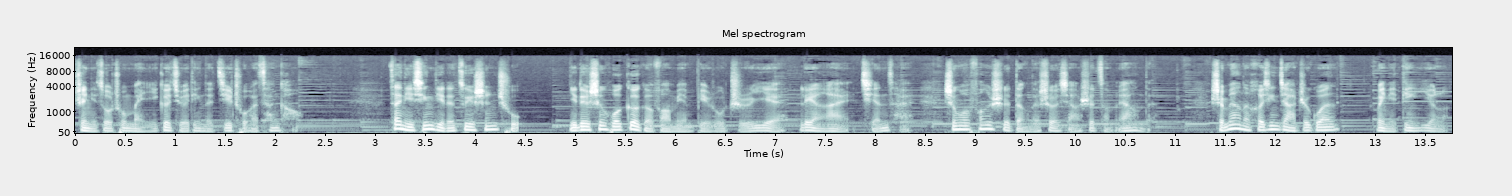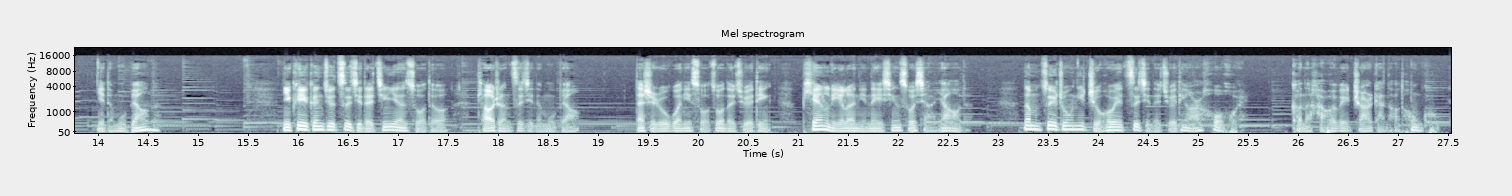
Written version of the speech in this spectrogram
是你做出每一个决定的基础和参考，在你心底的最深处，你对生活各个方面，比如职业、恋爱、钱财、生活方式等的设想是怎么样的？什么样的核心价值观为你定义了你的目标呢？你可以根据自己的经验所得调整自己的目标，但是如果你所做的决定偏离了你内心所想要的，那么最终你只会为自己的决定而后悔，可能还会为之而感到痛苦。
